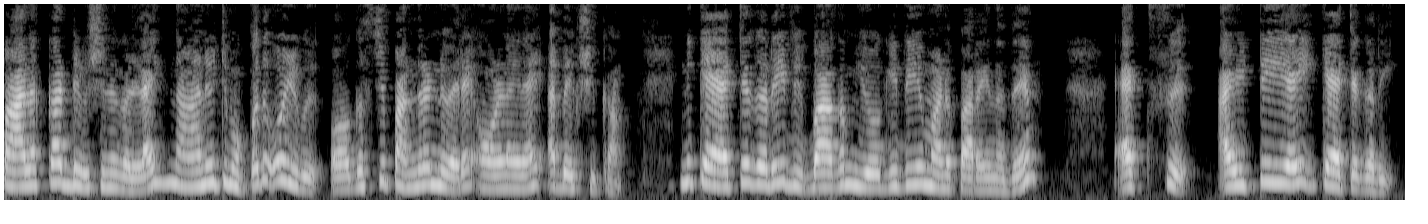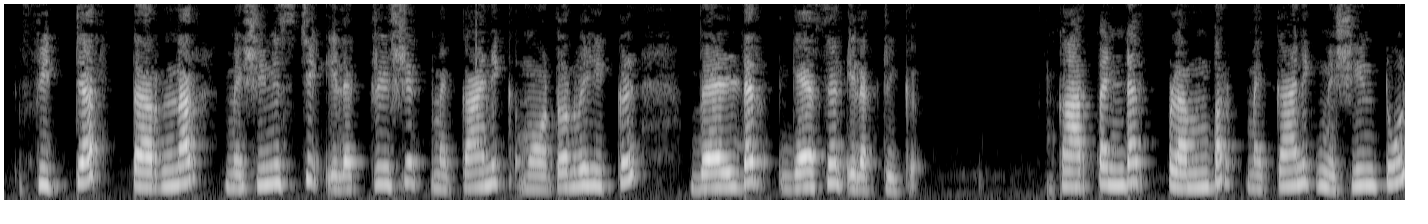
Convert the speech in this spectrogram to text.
പാലക്കാട് ഡിവിഷനുകളിലായി നാനൂറ്റി മുപ്പത് ഒഴിവ്. ഓഗസ്റ്റ് പന്ത്രണ്ട് വരെ ഓൺലൈനായി അപേക്ഷിക്കാം. ഇനി കാറ്റഗറി വിഭാഗം യോഗ്യതയുമാണ് പറയുന്നത്. Ex I T I category. Fitter turner machinist electrician mechanic motor vehicle welder gas and electric. carpenter, plumber, mechanic, machine tool,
